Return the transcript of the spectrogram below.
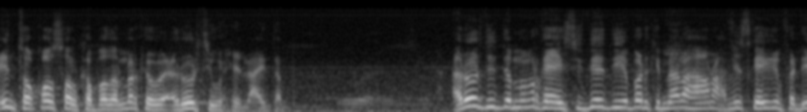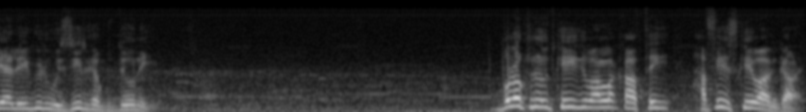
inta qosolka badan marka waa aroortii wixii dhacay dambe. Aroortii dambe markay ay sideed iyo barhkii meelaha aanu xafiiska iga fadhiyaa la igu yidhi wasiirka ku doonaya blocknote-kaygii baan la qaatay xafiiskii baan galay.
